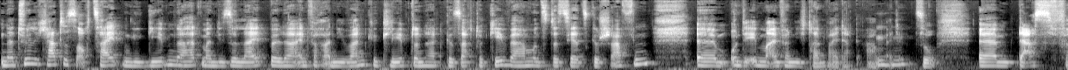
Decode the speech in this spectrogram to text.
natürlich hat es auch Zeiten gegeben, da hat man diese Leitbilder einfach an die Wand geklebt und hat gesagt, okay, wir haben uns das jetzt geschaffen ähm, und eben einfach nicht dran weitergearbeitet. Mhm. So, ähm, das,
